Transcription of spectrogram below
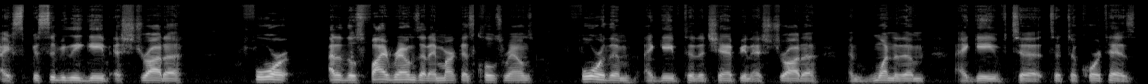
I specifically gave Estrada four out of those five rounds that I marked as close rounds, four of them I gave to the champion Estrada, and one of them I gave to to, to Cortez.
